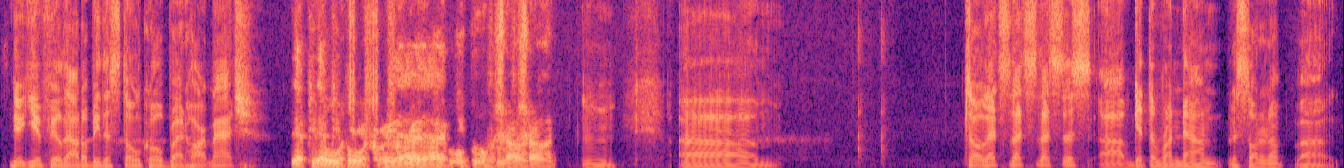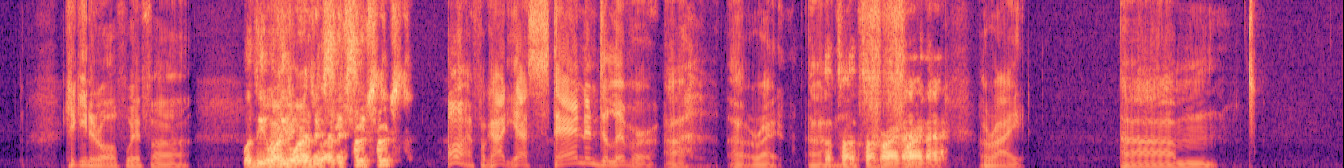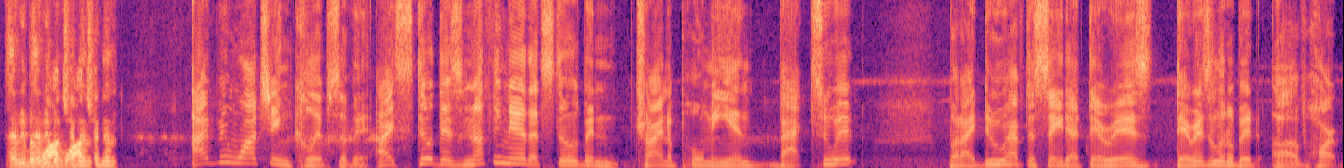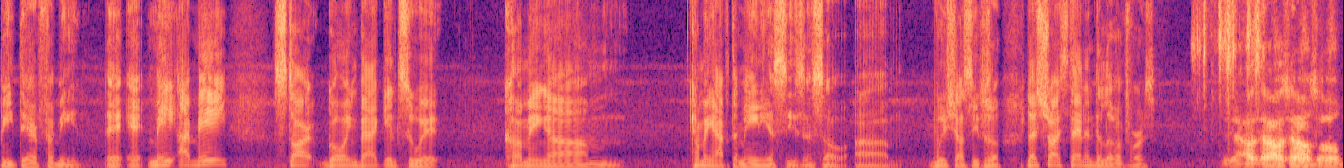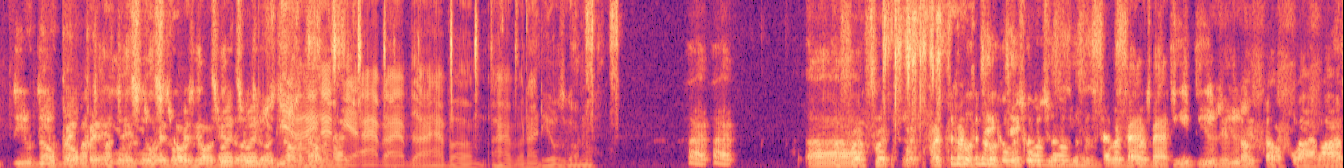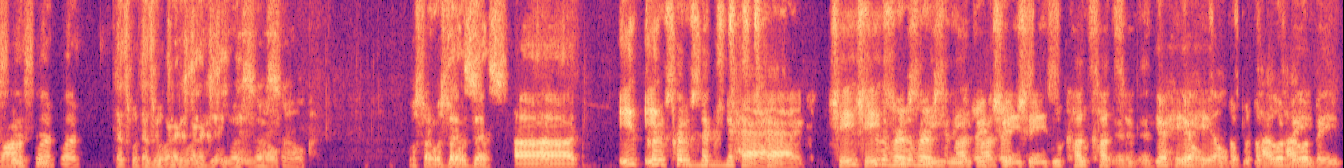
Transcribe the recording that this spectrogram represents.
Do you feel that'll be the Stone Cold Bret Hart match? Yeah, people, Yeah, will people cheer will for cheer for Rhea, Rhea, and people will cheer for Charlotte. Mm. Um. So let's let's let's just uh, get the rundown. Let's start it up. Uh, kicking it off with. Uh, Well, do you What, want do to you do want to do NXT NXT first? oh, I forgot. Yes, stand and deliver. Uh, uh right. Um, That's on That's on Friday. Friday. all right. Um, Have you been Have you been watching, watching it? I've been watching clips of it. I still there's nothing there that's still been trying to pull me in back to it. But I do have to say that there is there is a little bit of heartbeat there for me. It, it may I may start going back into it coming um coming after Mania season. So um we shall see. So let's try stand and deliver first. Yeah, and also, and also, do you know pretty much any of the stories going into it, or do you just Yeah, know I, the I, yeah, I have I have I have um I have an idea what's going on. All right, all right. Uh, for, for, for, for, typical takeover shows, this is seven, match match deep. Usually, usually it's about five, honestly, but that's what that's what the new NXT gives us. So we'll start with this. this. Uh, eight person mixed tag. Chase, University, Andre Chase, Duke Hudson, and Thea Hail, Tyler Bate.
